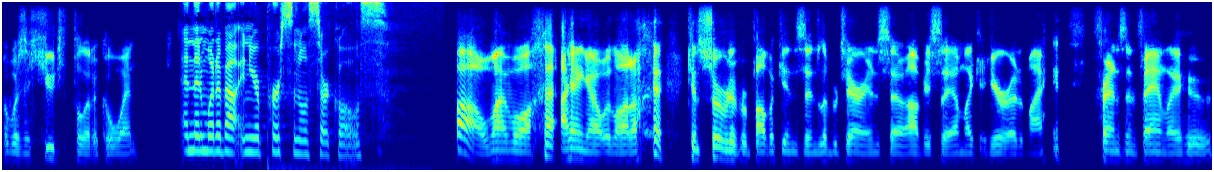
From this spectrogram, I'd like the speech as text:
was a huge political win. And then what about in your personal circles? Oh, my, well, I hang out with a lot of conservative Republicans and libertarians. So obviously, I'm like a hero to my friends and family who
